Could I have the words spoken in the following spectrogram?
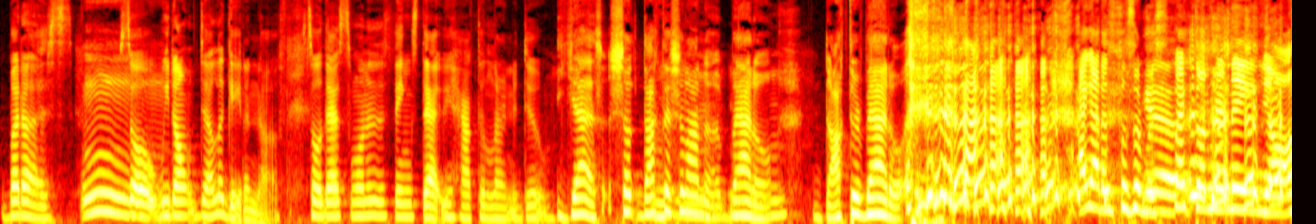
but us. So we mm. don't delegate enough. So that's one of the things that we have to learn to do. Yes, Sh- doctor mm-hmm, Shalonna mm-hmm, Battle, mm-hmm. Doctor Battle. I gotta put some respect on her name, y'all.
